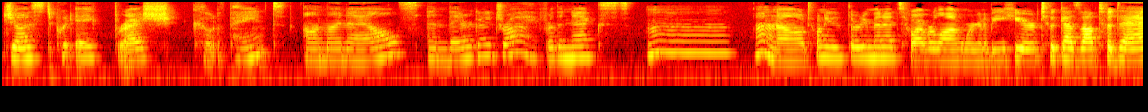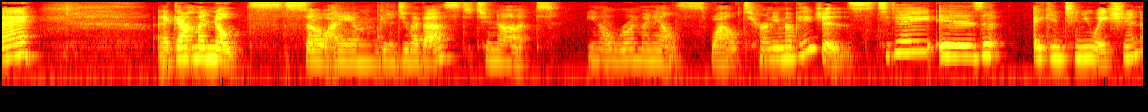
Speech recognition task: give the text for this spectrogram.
just put a fresh coat of paint on my nails and they're gonna dry for the next mm, i don't know 20 to 30 minutes however long we're gonna be here together today. And i got my notes so i am gonna do my best to not you know ruin my nails while turning my pages. Today is a continuation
